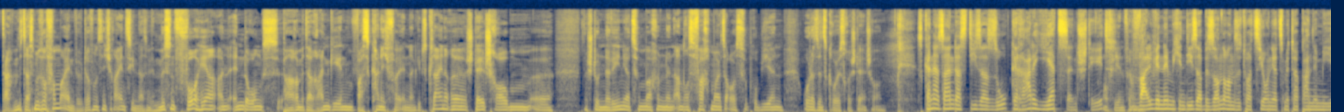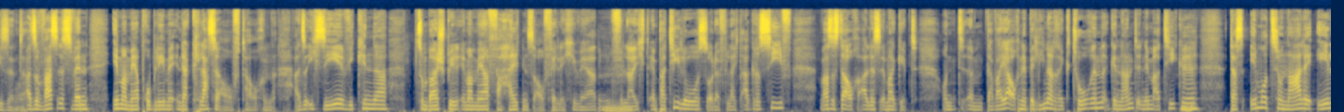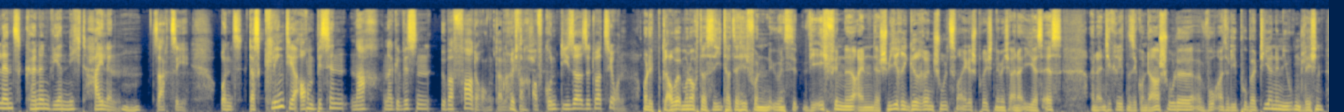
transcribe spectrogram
Da, das müssen wir vermeiden. Wir dürfen uns nicht reinziehen lassen. Wir müssen vorher an Änderungsparameter rangehen. Was kann ich verändern? Gibt es kleinere Stellschrauben, äh, eine Stunde weniger zu machen, ein anderes Fach mal auszuprobieren oder sind es größere Stellschrauben? Es kann ja sein, dass dieser Sog gerade jetzt entsteht, Auf jeden Fall. weil wir nämlich in dieser besonderen Situation jetzt mit der Pandemie sind. Also was ist, wenn immer mehr Probleme in der Klasse auftauchen? Also ich sehe, wie Kinder zum Beispiel immer mehr verhaltensauffällig werden, Mhm. vielleicht empathielos oder vielleicht aggressiv, was es da auch alles immer gibt. Und ähm, da war ja auch eine Berliner Rektorin genannt in dem Artikel, Mhm. das emotionale Elend können wir nicht heilen, Mhm. sagt sie. Und das klingt ja auch ein bisschen nach einer gewissen Überforderung dann Richtig. einfach aufgrund dieser Situation. Und ich glaube immer noch, dass sie tatsächlich von übrigens, wie ich finde, einen der schwierigeren Schulzweige spricht, nämlich einer ISS, einer integrierten Sekundarschule, wo also die pubertierenden Jugendlichen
